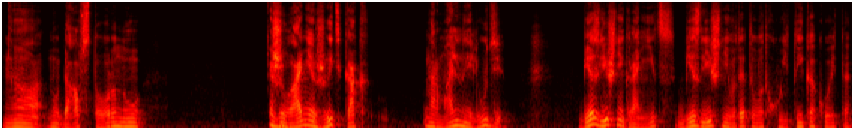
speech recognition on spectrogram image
а, ну да, в сторону желания жить как нормальные люди. Без лишних границ, без лишней вот этой вот хуеты какой-то,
